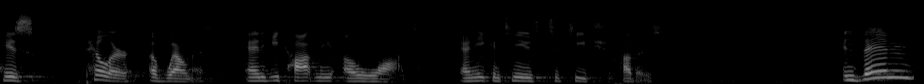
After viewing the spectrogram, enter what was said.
his pillar of wellness. And he taught me a lot. And he continues to teach others. And then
